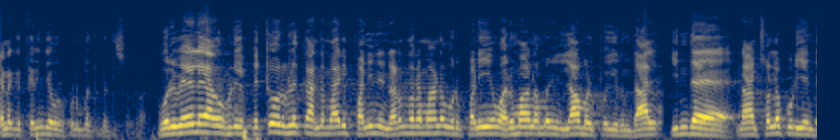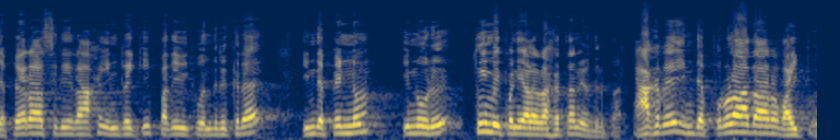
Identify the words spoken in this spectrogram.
எனக்கு தெரிஞ்ச ஒரு குடும்பத்தை பற்றி சொல்கிறார் ஒருவேளை அவர்களுடைய பெற்றோர்களுக்கு அந்த மாதிரி பணி நிரந்தரமான ஒரு பணியும் வருமானமும் இல்லாமல் போயிருந்தால் இந்த நான் சொல்லக்கூடிய இந்த பேராசிரியராக இன்றைக்கு பதவிக்கு வந்திருக்கிற இந்த பெண்ணும் இன்னொரு தூய்மை பணியாளராகத்தான் இருந்திருப்பார். ஆகவே இந்த பொருளாதார வாய்ப்பு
